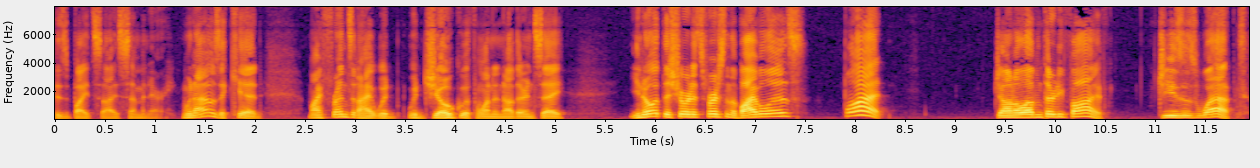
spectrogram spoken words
is Bite Size Seminary. When I was a kid, my friends and I would, would joke with one another and say, You know what the shortest verse in the Bible is? What? John 11 35. Jesus wept.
